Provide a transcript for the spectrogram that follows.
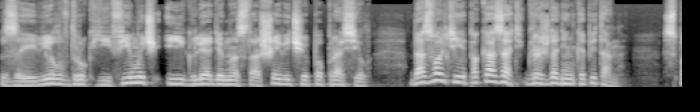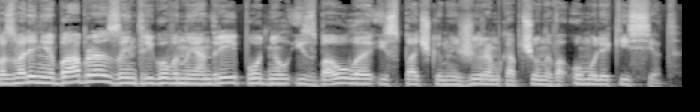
заявил вдруг Ефимыч и, глядя на Сташевича, попросил. «Дозвольте показать, гражданин капитан». С позволения Бабра заинтригованный Андрей поднял из баула испачканный жиром копченого омуля кисет.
